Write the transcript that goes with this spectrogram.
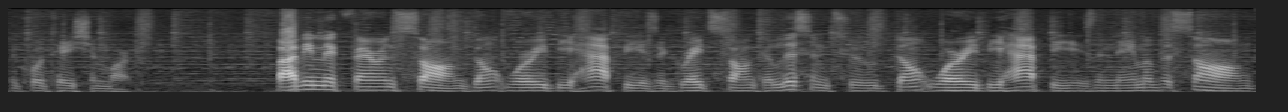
the quotation mark. Bobby McFerrin's song, Don't Worry, Be Happy is a great song to listen to. Don't Worry, Be Happy is the name of the song.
